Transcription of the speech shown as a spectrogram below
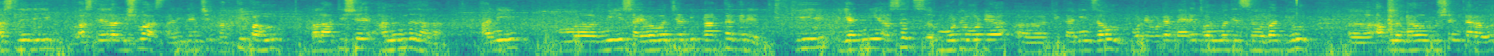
असलेली असलेला विश्वास आणि त्यांची भक्ती पाहून मला अतिशय आनंद झाला. आणि मी साईबाबांच्यांनी प्रार्थना करेल की यांनी असंच मोठ्या मोठ्या ठिकाणी जाऊन मोठ्या मोठ्या मॅरेथॉनमध्ये सहभाग घेऊन आपलं नाव रोशन करावं.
